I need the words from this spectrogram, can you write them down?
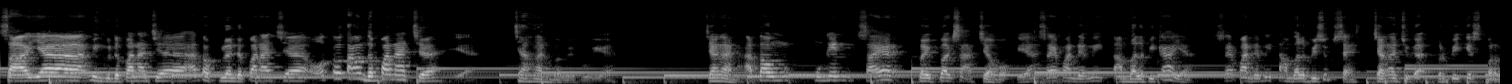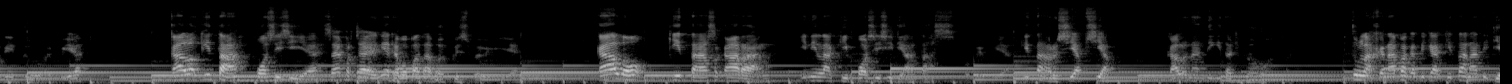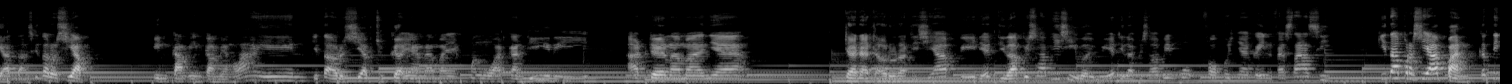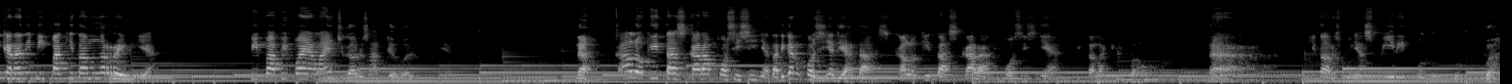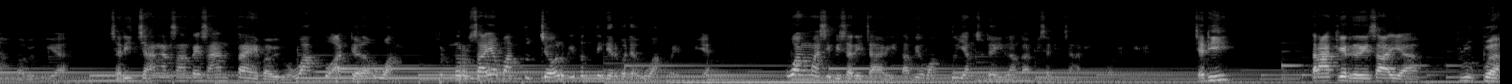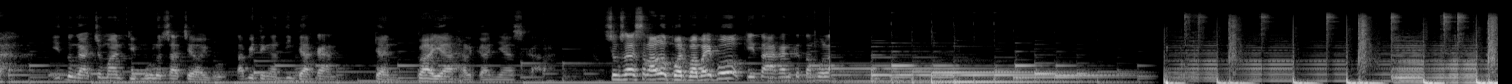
saya minggu depan aja atau bulan depan aja atau tahun depan aja ya. Jangan bapak ibu ya. Jangan. Atau mungkin saya baik-baik saja kok ya. Saya pandemi tambah lebih kaya. Saya pandemi tambah lebih sukses. Jangan juga berpikir seperti itu bapak ibu ya. Kalau kita posisi ya saya percaya ini ada pepatah bagus bapak ibu ya. Kalau kita sekarang ini lagi posisi di atas bapak ibu ya. Kita harus siap-siap kalau nanti kita di bawah Itulah kenapa ketika kita nanti di atas, kita harus siap income-income yang lain, kita harus siap juga yang namanya menguatkan diri, ada namanya dana darurat disiapin, ya dilapis-lapisi Bapak Ibu ya, dilapis-lapisi fokusnya ke investasi. Kita persiapan ketika nanti pipa kita mengering ya. Pipa-pipa yang lain juga harus ada Bapak Ibu ya. Nah, kalau kita sekarang posisinya, tadi kan posisinya di atas. Kalau kita sekarang posisinya kita lagi di bawah. Nah, kita harus punya spirit untuk berubah Bapak Ibu ya. Jadi jangan santai-santai Bapak Ibu. Waktu adalah uang. Menurut saya waktu jauh lebih penting daripada uang Bapak Ibu ya. Uang masih bisa dicari, tapi waktu yang sudah hilang nggak bisa dicari Bapak Ibu ya. Jadi terakhir dari saya berubah itu nggak cuma di mulut saja Ibu, tapi dengan tindakan dan bayar harganya sekarang. Sukses selalu buat Bapak Ibu. Kita akan ketemu lagi. you.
